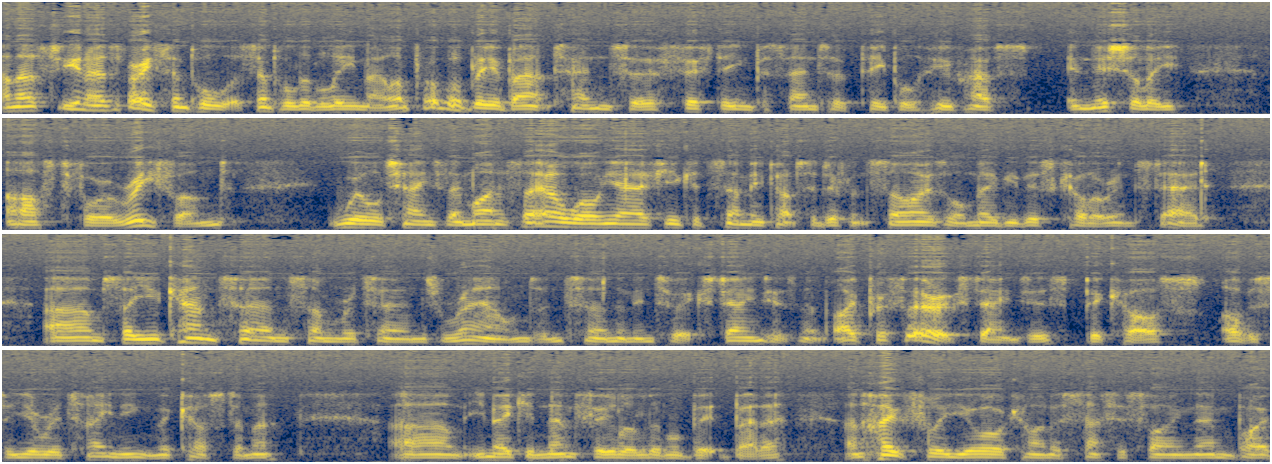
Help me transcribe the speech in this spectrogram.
And that's you know it's a very simple simple little email, and probably about 10 to 15 percent of people who have initially asked for a refund will change their mind and say, oh well, yeah, if you could send me perhaps a different size or maybe this colour instead. Um, so you can turn some returns round and turn them into exchanges. Now, I prefer exchanges because obviously you're retaining the customer, um, you're making them feel a little bit better, and hopefully you're kind of satisfying them by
